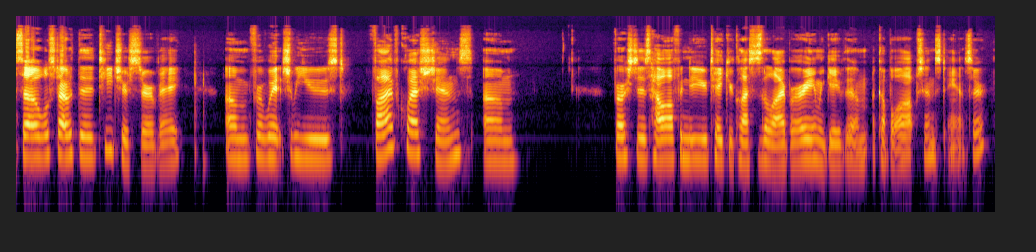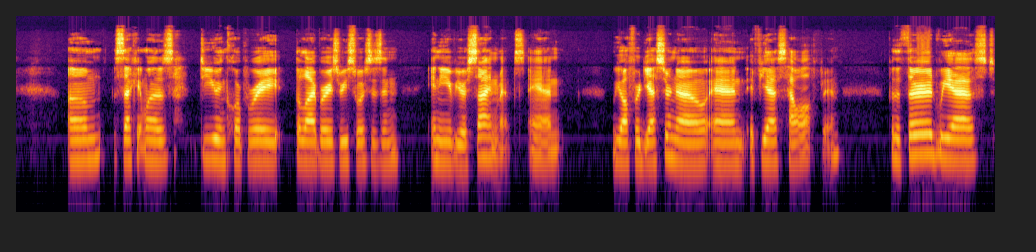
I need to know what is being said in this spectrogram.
So we'll start with the teacher survey, um, for which we used five questions. Um, First is how often do you take your classes to the library? And we gave them a couple options to answer. Um, second was do you incorporate the library's resources in any of your assignments? And we offered yes or no, and if yes, how often? For the third, we asked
